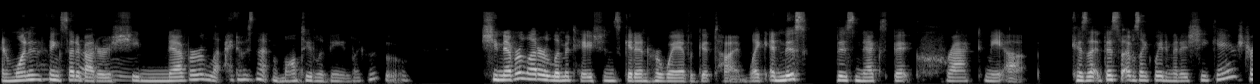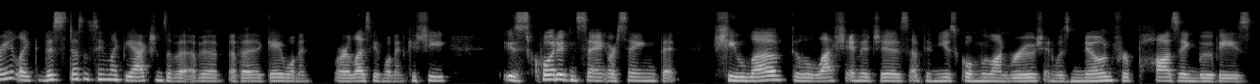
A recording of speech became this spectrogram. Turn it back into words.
And one of the I things said about her is she never let, I know, isn't that Monty Levine? Like, ooh. She never let her limitations get in her way of a good time. Like, and this this next bit cracked me up because this I was like, wait a minute, is she gay or straight? Like, this doesn't seem like the actions of a of a of a gay woman or a lesbian woman because she is quoted in saying or saying that she loved the lush images of the musical Moulin Rouge and was known for pausing movies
